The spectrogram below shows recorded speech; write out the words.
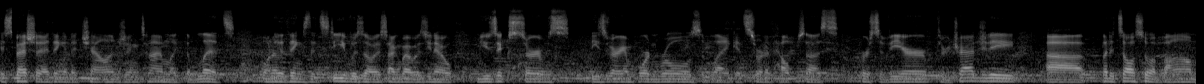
especially I think in a challenging time like the Blitz. One of the things that Steve was always talking about was, you know, music serves these very important roles of like it sort of helps us persevere through tragedy, uh, but it's also a bomb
